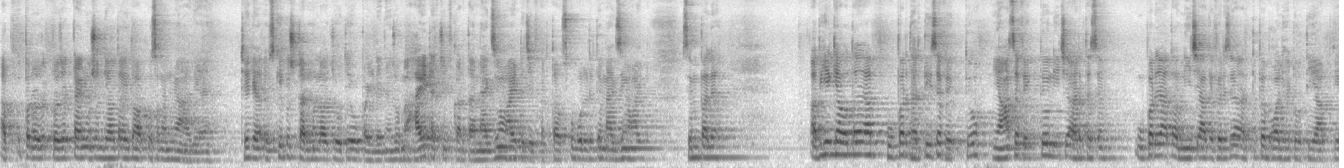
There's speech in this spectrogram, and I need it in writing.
अब प्रोजेक्टाइल मोशन क्या होता है, ये तो आपको समझ में आ गया है। ठीक है, उसकी कुछ टर्मोलॉजी होती है, वो पढ़ लेते हैं। जो हाइट अचीव करता है मैक्सिमम हाइट अचीव करता है, उसको बोल देते हैं मैक्सिमम हाइट सिंपल है। अब ये क्या होता है, आप ऊपर धरती से फेंकते हो, यहाँ से फेंकते हो, नीचे अर्थ से। ऊपर जाता हो नीचे आके फिर से अर्थ पे बॉल हिट होती है आपकी।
